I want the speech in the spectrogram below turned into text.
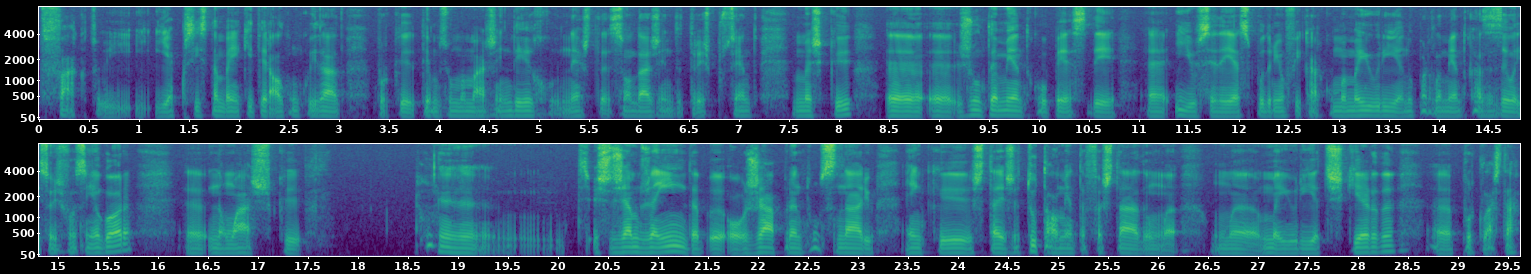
de facto, e, e, é preciso também aqui ter algum cuidado, porque temos uma margem de erro nesta sondagem de 3%, mas que, juntamente com o PSD e o CDS, poderiam ficar com uma maioria no Parlamento caso as eleições fossem agora. não acho que uh, estejamos ainda uh, ou já perante um cenário em que esteja totalmente afastada uma, uma maioria de esquerda, uh, porque lá está,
